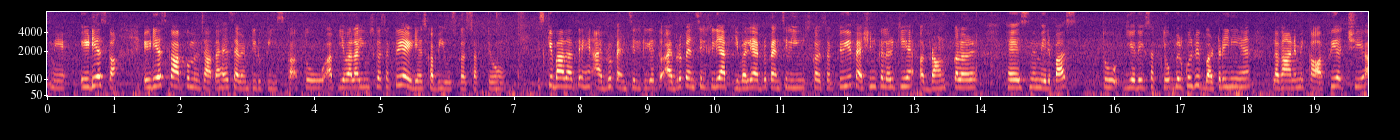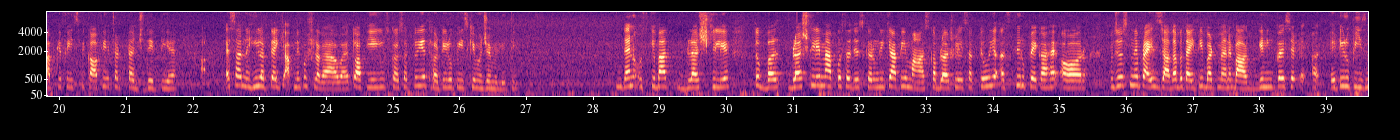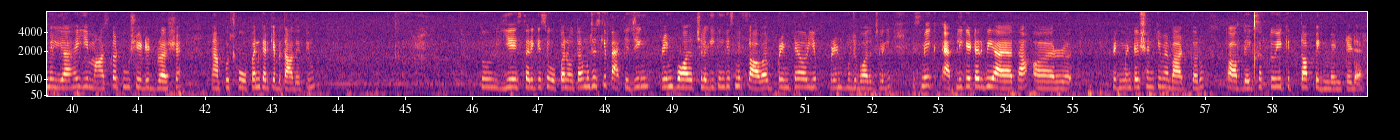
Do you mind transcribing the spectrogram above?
एडीएस का। एडीएस का आपको मिल जाता है सेवेंटी रुपीज़ का तो आप ये वाला यूज़ कर सकते हो या एडीएस का भी यूज़ कर सकते हो। इसके बाद आते हैं आईब्रो पेंसिल के लिए तो आईब्रो पेंसिल के लिए आप ये वाली आईब्रो पेंसिल यूज़ कर सकते हो। ये फ़ैशन कलर की है और ब्राउन कलर है इसमें मेरे पास तो ये देख सकते हो। बिल्कुल भी बटरी नहीं है, लगाने में काफ़ी अच्छी है, आपके फेस पे काफ़ी अच्छा टच देती है। ऐसा नहीं लगता है कि आपने कुछ लगाया हुआ है तो आप ये यूज़ कर सकते हो। ये थर्टी रुपीज़ की मुझे मिली थी। देन उसके बाद ब्लश के लिए तो ब्लश के लिए मैं आपको सजेस्ट करूँगी कि आप ये मास्क का ब्लश ले सकते हो। ये अस्सी रुपये का है और मुझे उसने प्राइस ज़्यादा बताई थी बट मैंने बार्गेनिंग पे एटी रुपीज़ में लिया है। ये मास्क का टू शेडेड ब्रश है। मैं आपको उसको ओपन करके बता देती हूँ। तो ये इस तरीके से ओपन होता है। मुझे इसकी पैकेजिंग प्रिंट बहुत अच्छी लगी क्योंकि इसमें फ्लावर प्रिंट है और ये प्रिंट मुझे बहुत अच्छी लगी। इसमें एक एप्लीकेटर भी आया था और पिगमेंटेशन की मैं बात करूँ तो आप देख सकते हो ये कितना पिगमेंटेड है।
